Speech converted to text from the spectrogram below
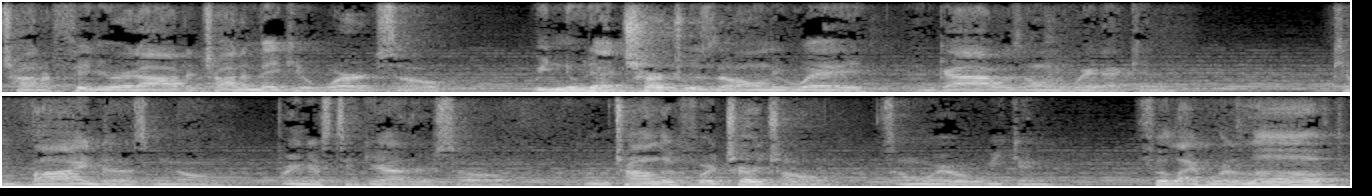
trying to figure it out and trying to make it work. So we knew that church was the only way and God was the only way that can can bind us, you know, bring us together. So we were trying to look for a church home, somewhere where we can feel like we're loved,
